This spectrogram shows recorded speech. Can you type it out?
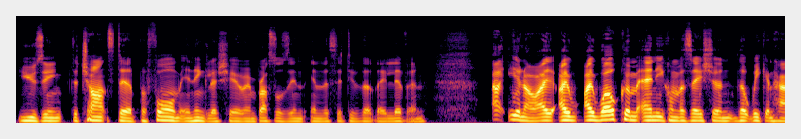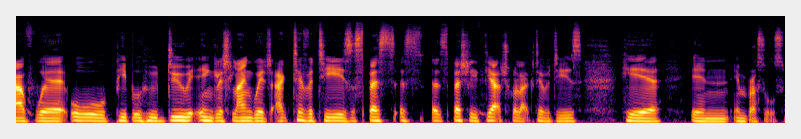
using the chance to perform in English here in Brussels, in, in the city that they live in. Uh, you know, I, I, I, welcome any conversation that we can have where all people who do English language activities, especially, especially theatrical activities, here in, in Brussels.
